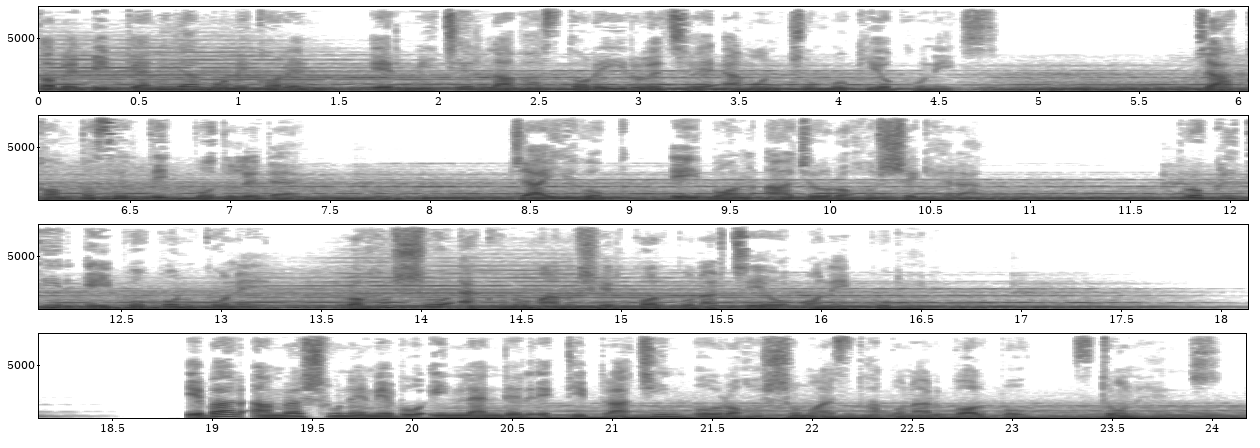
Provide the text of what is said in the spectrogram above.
তবে বিজ্ঞানীরা মনে করেন, এর নিচের লাভাস্তরেই রয়েছে এমন চুম্বকীয় খনিজ, যা কম্পাসের দিক বদলে দেয়। যাই হোক, এই বন আজও রহস্যে ঘেরা। প্রকৃতির এই গোপন কোণে রহস্য এখনও মানুষের কল্পনার চেয়েও অনেক গভীর। এবার আমরা শুনে নেব ইংল্যান্ডের একটি প্রাচীন ও রহস্যময় স্থাপনার গল্প স্টোনহেঞ্জ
